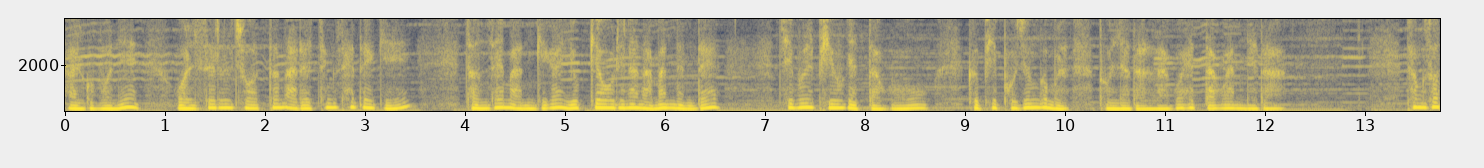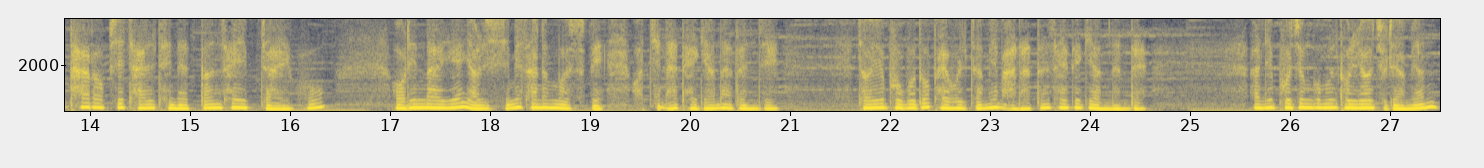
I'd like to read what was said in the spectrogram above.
알고 보니 월세를 주었던 아래층 세대기 전세 만기가 6개월이나 남았는데 집을 비우겠다고 급히 보증금을 돌려달라고 했다고 합니다. 평소 탈 없이 잘 지냈던 세입자이고 어린 나이에 열심히 사는 모습이 어찌나 대견하던지 저희 부부도 배울 점이 많았던 세대기였는데 아니 보증금을 돌려주려면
